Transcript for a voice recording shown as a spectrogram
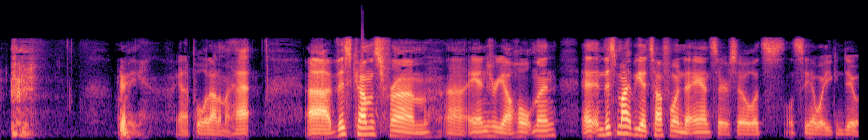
Let Okay. me, I gotta pull it out of my hat. Uh, this comes from uh, Andrea Holtman, and, and this might be a tough one to answer. So let's let's see how what you can do.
